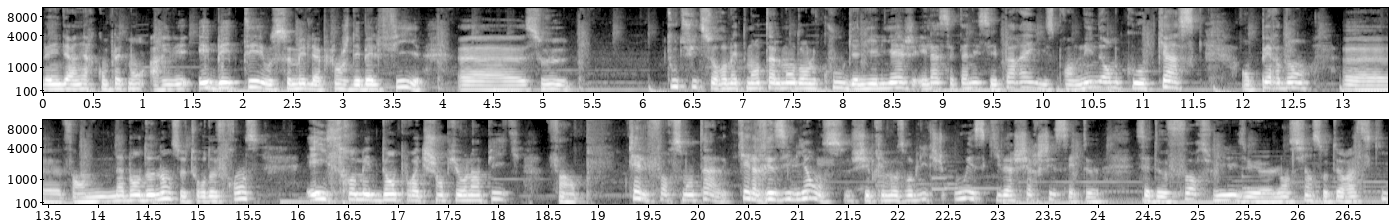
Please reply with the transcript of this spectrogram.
l'année dernière complètement arriver hébété au sommet de la planche des belles filles. Tout de suite se remettre mentalement dans le coup, gagner Liège. Et là, cette année, c'est pareil. Il se prend un énorme coup au casque en perdant, euh, en abandonnant ce Tour de France. Et il se remet dedans pour être champion olympique. Enfin, quelle force mentale, quelle résilience chez Primoz Roglic. Où est-ce qu'il va chercher cette, cette force, lui, l'ancien sauteur à ski?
